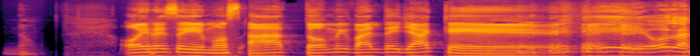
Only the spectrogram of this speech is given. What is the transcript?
no. Hoy recibimos a Tommy Valdeyaque. Hey, hola.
